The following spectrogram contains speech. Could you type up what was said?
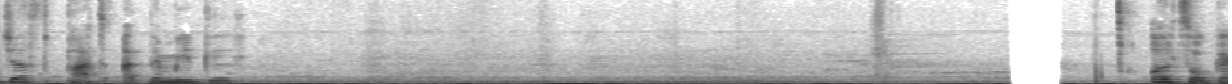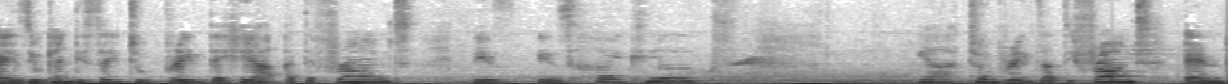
Just part at the middle also guys you can decide to braid the hair at the front. This is how it looks. Yeah two braids at the front and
